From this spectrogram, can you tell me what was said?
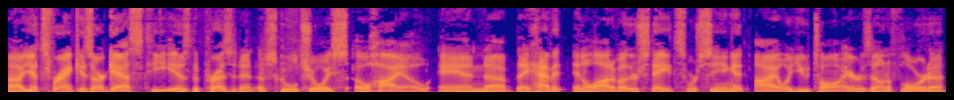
Uh, Yitz Frank is our guest. He is the president of School Choice Ohio, and uh, they have it in a lot of other states. We're seeing it: Iowa, Utah, Arizona, Florida,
